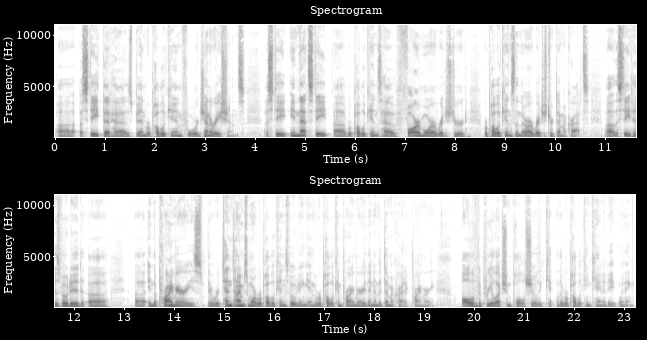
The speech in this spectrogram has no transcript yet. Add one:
Uh, a state that has been Republican for generations. A state in that state, uh, Republicans have far more registered Republicans than there are registered Democrats. Uh, the state has voted uh, uh, in the primaries. There were 10 times more Republicans voting in the Republican primary than in the Democratic primary all of the pre-election polls show the the Republican candidate winning.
